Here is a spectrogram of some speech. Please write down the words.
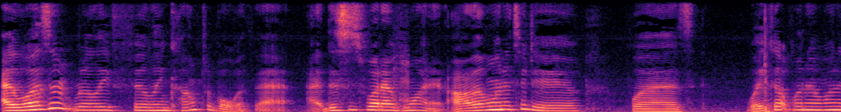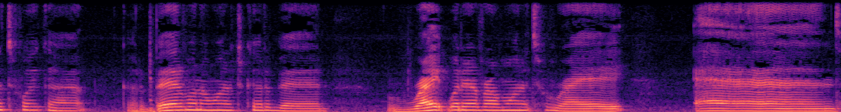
I wasn't really feeling comfortable with that. I, this is what I wanted. All I wanted to do was wake up when I wanted to wake up, go to bed when I wanted to go to bed, write whatever I wanted to write, and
